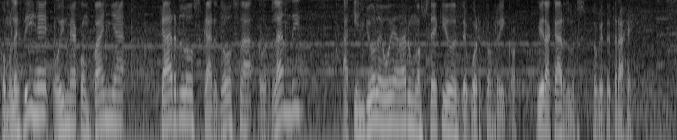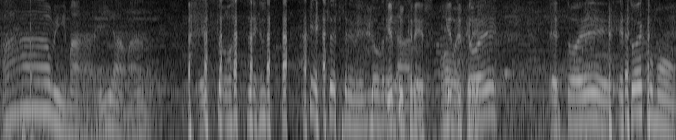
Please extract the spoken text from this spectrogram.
Como les dije, hoy me acompaña Carlos Cardosa Orlandi, a quien yo le voy a dar un obsequio desde Puerto Rico. Mira, Carlos, lo que te traje. ¡Ave María, mano! Esto va a ser. esto es tremendo. ¿Qué tú crees? ¿Qué Oh, tú esto crees? Es, esto es. Esto es como.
